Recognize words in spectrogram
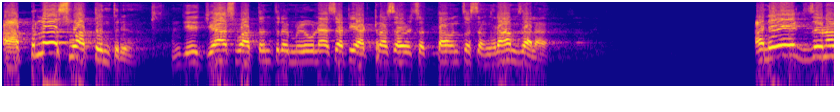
आपलं स्वातंत्र्य म्हणजे ज्या स्वातंत्र्य मिळवण्यासाठी अठराशे सत्तावन्नचा संग्राम झाला अनेक जण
